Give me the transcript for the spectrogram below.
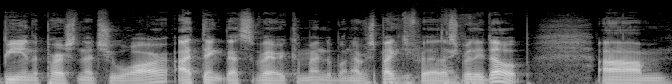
being the person that you are. I think that's very commendable, and I respect you for that. That's really dope. Um,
